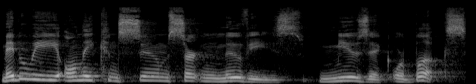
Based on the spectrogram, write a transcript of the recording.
Maybe we only consume certain movies, music, or books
